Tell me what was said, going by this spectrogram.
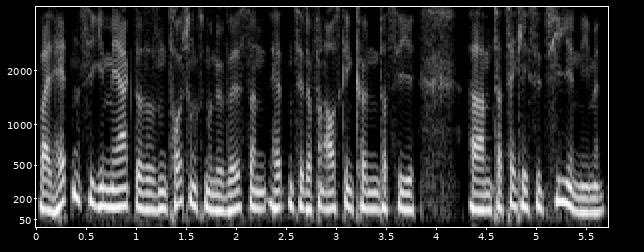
Weil hätten sie gemerkt, dass es ein Täuschungsmanöver ist, dann hätten sie davon ausgehen können, dass sie ähm, tatsächlich Sizilien nehmen.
